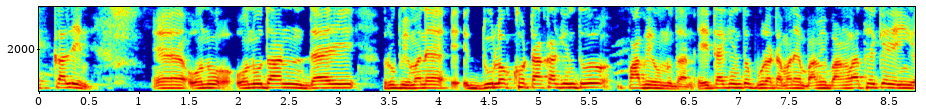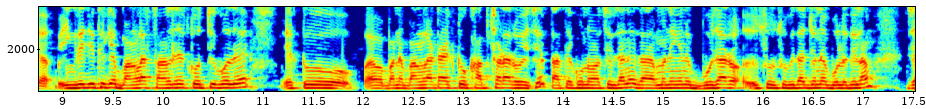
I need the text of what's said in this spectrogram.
এককালীন অনু, অনুদান দেয় রুপি। মানে দু লক্ষ টাকা কিন্তু পাবে অনুদান। এটা কিন্তু পুরাটা। মানে আমি বাংলা থেকে ইংরেজি থেকে বাংলা ট্রান্সলেট করছি বলে একটু মানে বাংলাটা একটু খাপছাড়া রয়েছে। তাতে কোনো অসুবিধা নেই। তার মানে বোঝার সুবিধার জন্য বলে দিলাম যে,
